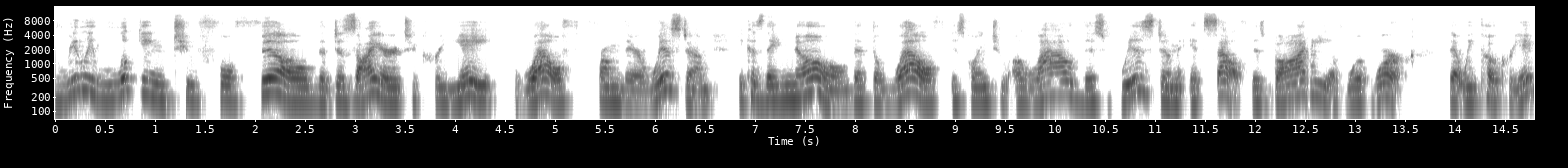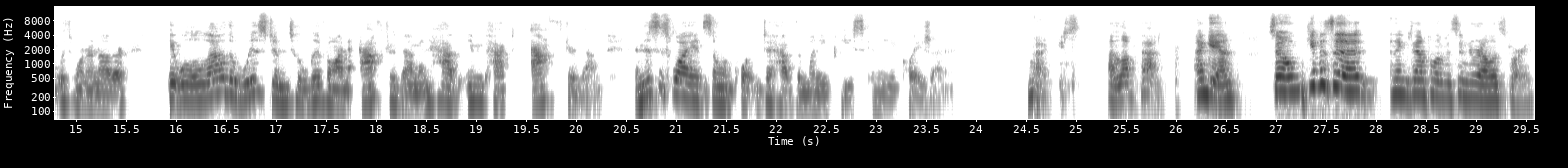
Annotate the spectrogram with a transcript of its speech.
really looking to fulfill the desire to create wealth from their wisdom because they know that the wealth is going to allow this wisdom itself, this body of work that we co create with one another. It will allow the wisdom to live on after them and have impact after them. And this is why it's so important to have the money piece in the equation. Nice. I love that. Again, so give us a, an example of a Cinderella story.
